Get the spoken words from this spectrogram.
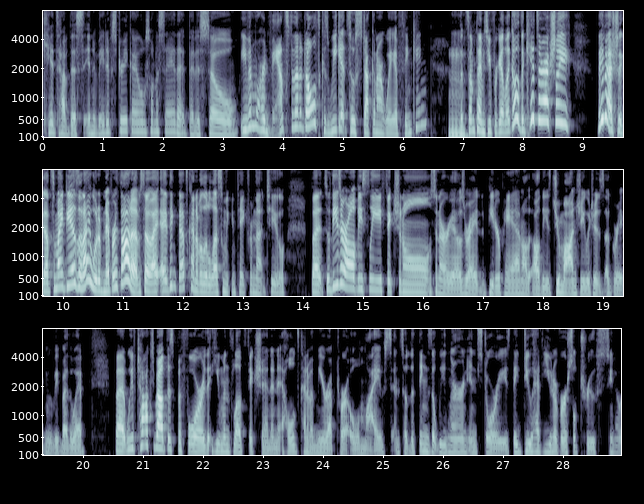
kids have this innovative streak. I almost want to say that that is so even more advanced than adults because we get so stuck in our way of thinking Mm. that sometimes you forget, like, oh, the kids are actually they've actually got some ideas that I would have never thought of. So I, I think that's kind of a little lesson we can take from that too. But so these are obviously fictional scenarios, right? Peter Pan, all, all these Jumanji, which is a great movie, by the way. But we've talked about this before that humans love fiction and it holds kind of a mirror up to our own lives. And so the things that we learn in stories, they do have universal truths. You know,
